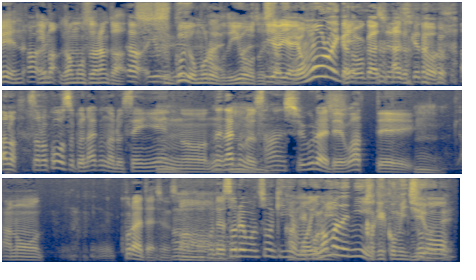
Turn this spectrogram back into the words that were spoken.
え、今、ガモンスはなんか、あすごいおもろいこと言おうとしたのい。やいや、おもろいかどうかは知らないですけど、あの、その高速なくなる1000円の、ね、なくなる3週ぐらいで割って、ん。あの、来られたりするんですうよ。んで、それもその企業も今までに、駆け込み需要で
